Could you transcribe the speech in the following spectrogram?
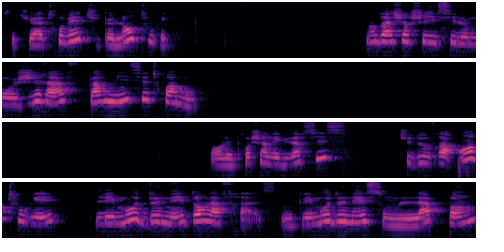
Si tu as trouvé, tu peux l'entourer. On doit chercher ici le mot girafe parmi ces trois mots. Dans le prochain exercice, tu devras entourer les mots donnés dans la phrase. Donc les mots donnés sont lapin,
